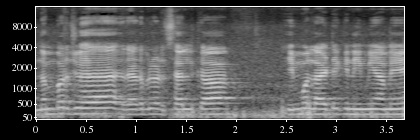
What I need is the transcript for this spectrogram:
number जो है रेड ब्लड सेल का हीमोलाइटिक एनीमिया में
